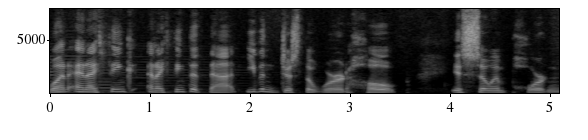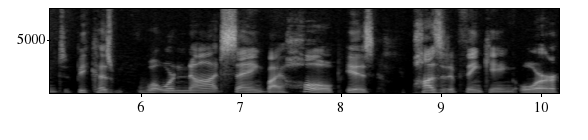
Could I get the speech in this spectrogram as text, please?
Well, and, I think, and I think that that even just the word hope is so important because what we're not saying by hope is positive thinking or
